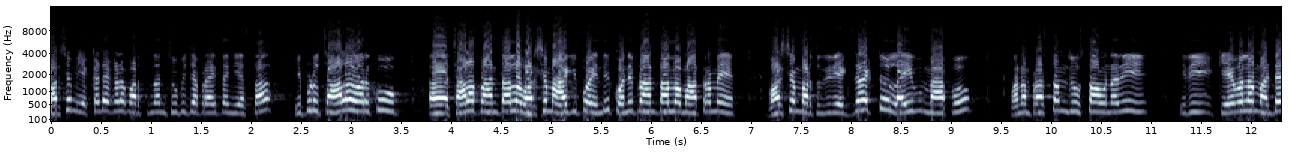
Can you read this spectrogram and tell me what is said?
వర్షం ఎక్కడెక్కడ పడుతుందని చూపించే ప్రయత్నం చేస్తా. ఇప్పుడు చాలా వరకు చాలా ప్రాంతాల్లో వర్షం ఆగిపోయింది. కొన్ని ప్రాంతాల్లో మాత్రమే వర్షం పడుతుంది. ఇది ఎగ్జాక్ట్ లైవ్ మ్యాప్. మనం ప్రస్తుతం చూస్తూ ఉన్నది ఇది కేవలం అంటే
